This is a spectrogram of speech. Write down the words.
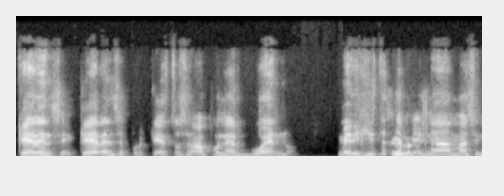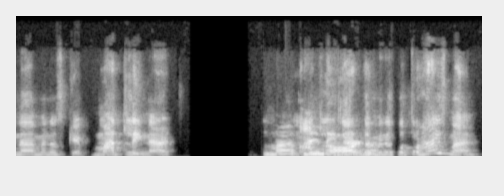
Quédense, quédense, porque esto se va a poner bueno. Me dijiste también nada más y nada menos que Matt Leinart. Matt, Matt también es otro Heisman.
